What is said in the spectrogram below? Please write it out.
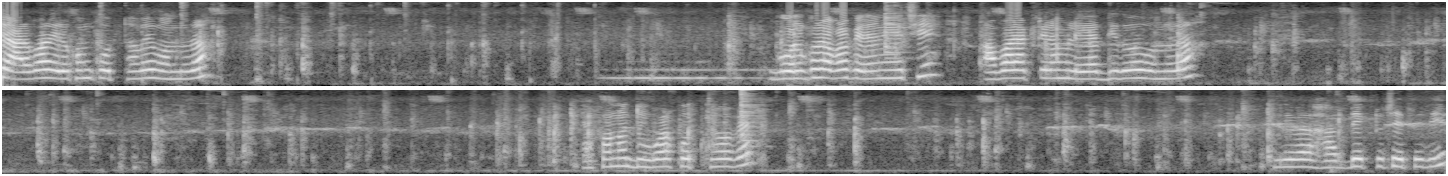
চারবার এরকম করতে হবে বন্ধুরা। গোল করে আবার বেলে নিয়েছি। আবার একটা এরকম লেয়ার দিয়ে দেবো বন্ধুরা। এখনও দুবার করতে হবে। এবার হাত দিয়ে একটু চেপে দিই।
